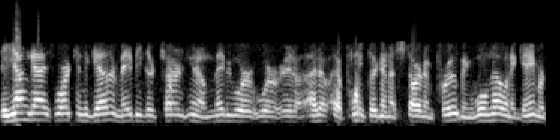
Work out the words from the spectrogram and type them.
The young guys working together, maybe they're turn, you know, maybe we're we're at a, at a point they're going to start improving. We'll know in a game or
